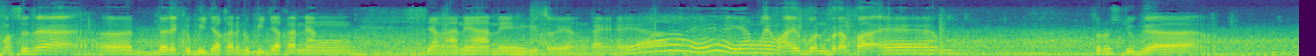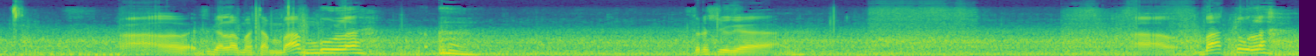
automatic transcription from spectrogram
maksudnya uh, dari kebijakan-kebijakan yang yang aneh-aneh gitu yang kayak ya, ya yang lem ibon berapa m? Terus juga uh, segala macam bambu lah. Terus juga uh, batu lah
